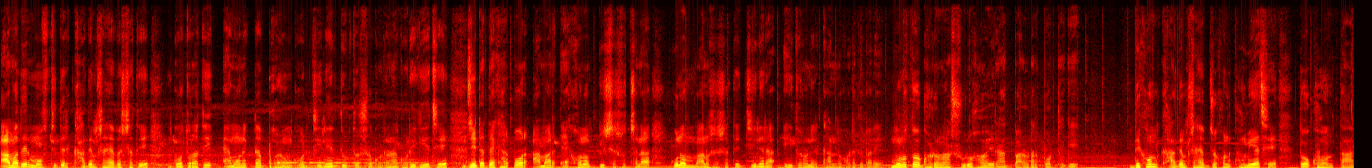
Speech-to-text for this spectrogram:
আমাদের মসজিদের খাদেম সাহেবের সাথে গতরাতে এমন একটা ভয়ঙ্কর জিনের দুর্দর্শ ঘটনা ঘটে গিয়েছে, যেটা দেখার পর আমার এখনও বিশ্বাস হচ্ছে না কোনো মানুষের সাথে জিনেরা এই ধরনের কাণ্ড ঘটাতে পারে। মূলত ঘটনা শুরু হয় রাত বারোটার পর থেকে। দেখুন, খাদেম সাহেব যখন ঘুমিয়ে আছে, তখন তার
